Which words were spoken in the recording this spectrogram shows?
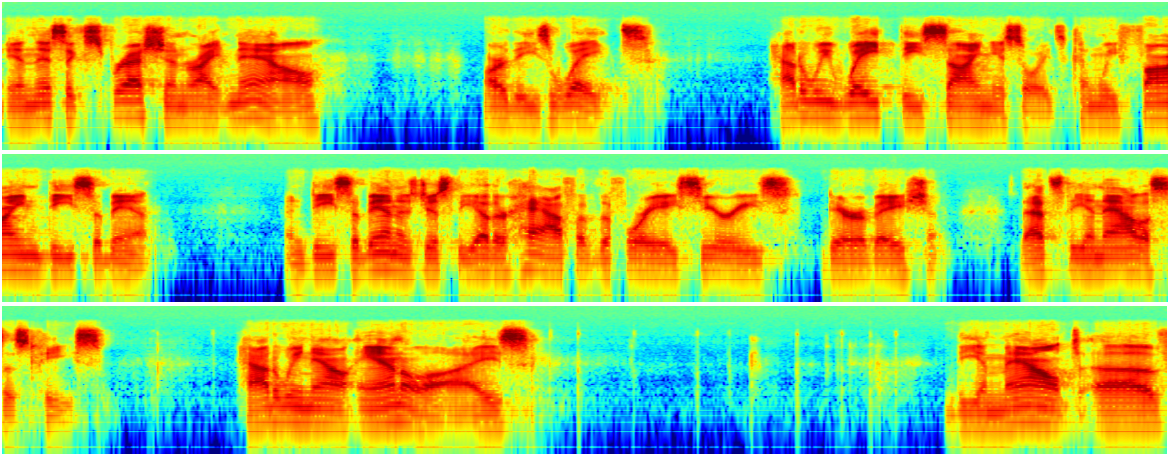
in this expression right now are these weights. How do we weight these sinusoids? Can we find d sub n? And d sub n is just the other half of the Fourier series derivation. That's the analysis piece. How do we now analyze the amount of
